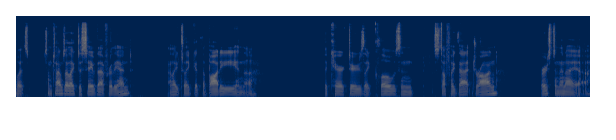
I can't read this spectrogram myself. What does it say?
but sometimes I like to save that for the end. I like to like get the body and the the characters like clothes and stuff like that drawn first and then I uh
